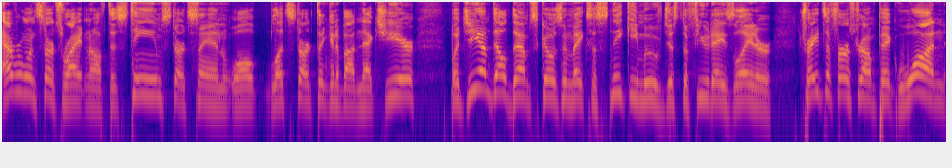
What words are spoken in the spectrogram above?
Everyone starts writing off this team, starts saying, well, let's start thinking about next year. But GM Dell Demps goes and makes a sneaky move just a few days later, trades a first round pick, one,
